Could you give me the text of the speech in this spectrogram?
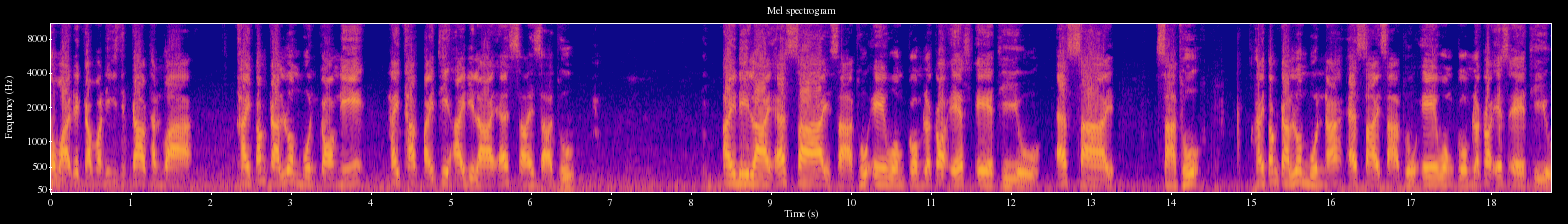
ถวายด้วยกันวันที่ 29 ธันวา ใครต้องการร่วมบุญกองนี้ ให้ทักไปที่ ID Line แอสไซสาธุ ID Line แอสไซสาธุ A วงกลม แล้วก็ S A T U แอสไซสาธุ รต้องการร่วมบุญนะแอดไซสาธุ A วงกลมแล้วก็ S A T U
